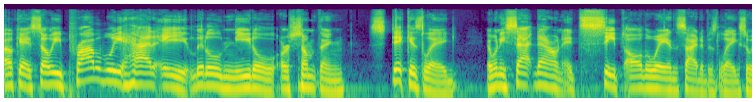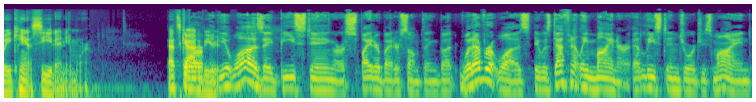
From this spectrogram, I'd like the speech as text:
Okay, so he probably had a little needle or something stick his leg, and when he sat down, it seeped all the way inside of his leg, so he can't see it anymore. That's got to be. maybe it was a bee sting or a spider bite or something, but whatever it was, it was definitely minor, at least in Georgie's mind.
